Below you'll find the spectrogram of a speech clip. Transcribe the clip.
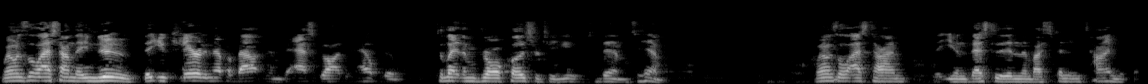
When was the last time they knew that you cared enough about them to ask God to help them, to let them grow closer to you, to them, to Him? When was the last time that you invested in them by spending time with them.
